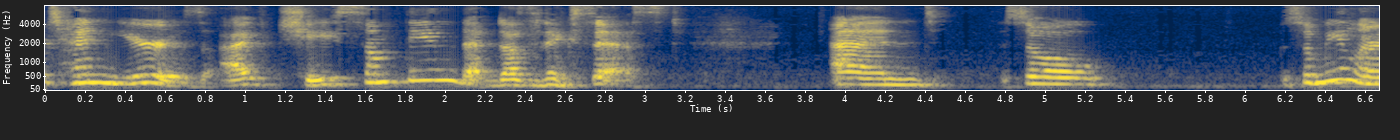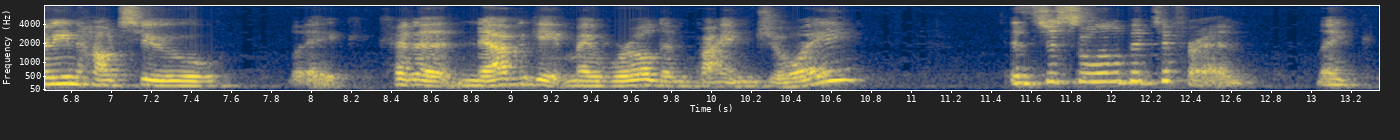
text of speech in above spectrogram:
10 years I've chased something that doesn't exist. And so so me learning how to like kind of navigate my world and find joy is just a little bit different. Like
